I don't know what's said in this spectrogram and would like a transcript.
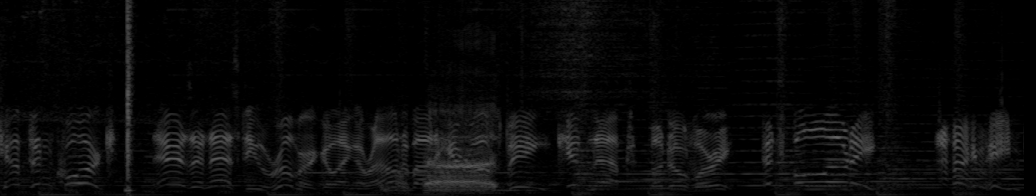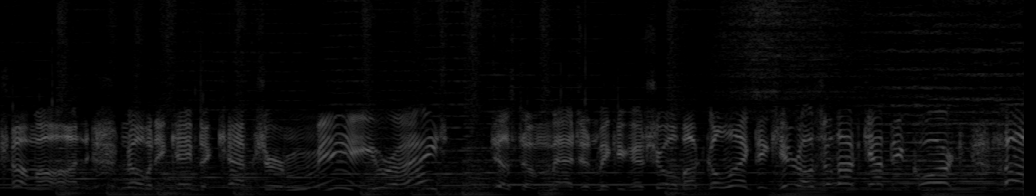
Captain Quark. There's a nasty rumor going around Oh, about heroes being kidnapped, but don't worry, it's baloney. I mean, come on. Nobody came to capture me, right? Just imagine making a show about galactic heroes without Captain Quark. Ha!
